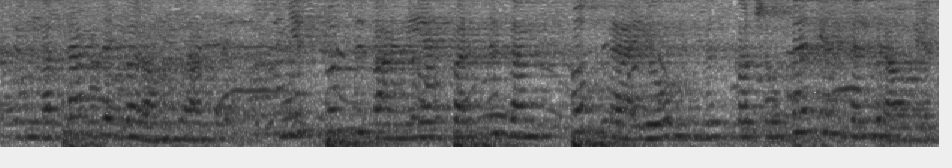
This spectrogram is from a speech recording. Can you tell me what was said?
się naprawdę gorąca. Niespodziewanie, jak partyzant z podgaju, wyskoczył pewien wędrowiec.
